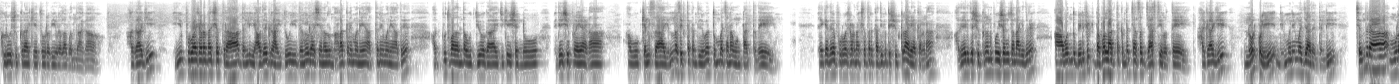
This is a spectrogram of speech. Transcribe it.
ಗುರು ಶುಕ್ರ ಕೇತು ರವಿ ಇವರೆಲ್ಲ ಬಂದಾಗ. ಹಾಗಾಗಿ ಈ ಪೂರ್ವಾಷಾಢ ನಕ್ಷತ್ರದಲ್ಲಿ ಯಾವುದೇ ಗ್ರಹ ಇದ್ದು, ಈ ಧನುರಾಶಿ ಏನಾದರೂ ನಾಲ್ಕನೇ ಮನೆ, ಹತ್ತನೇ ಮನೆ ಆದರೆ ಅದ್ಭುತವಾದಂಥ ಉದ್ಯೋಗ ಎಜುಕೇಷನ್ನು ವಿದೇಶಿ ಪ್ರಯಾಣ, ಅವು ಕೆಲಸ, ಎಲ್ಲ ಸಿಗ್ತಕ್ಕಂಥ ಯೋಗ ತುಂಬಾ ಚೆನ್ನಾಗಿ ಉಂಟಾಗ್ತದೆ. ಯಾಕೆಂದರೆ ಪೂರ್ವಾಷಾಢ ನಕ್ಷತ್ರಕ್ಕೆ ಅಧಿಪತಿ ಶುಕ್ರ ಆಗಿರೋ ಕಾರಣ, ಅದೇ ರೀತಿ ಶುಕ್ರನ ಪೊಸಿಷನ್ ಚೆನ್ನಾಗಿದ್ರೆ ಆ ಒಂದು ಬೆನಿಫಿಟ್ ಡಬಲ್ ಆಗ್ತಕ್ಕಂಥ ಚಾನ್ಸಸ್ ಜಾಸ್ತಿ ಇರುತ್ತೆ. ಹಾಗಾಗಿ ನೋಡ್ಕೊಳ್ಳಿ, ನಿಮ್ಮ ನಿಮ್ಮ ಜಾತಕದಲ್ಲಿ ಚಂದ್ರ ಮೂಲ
